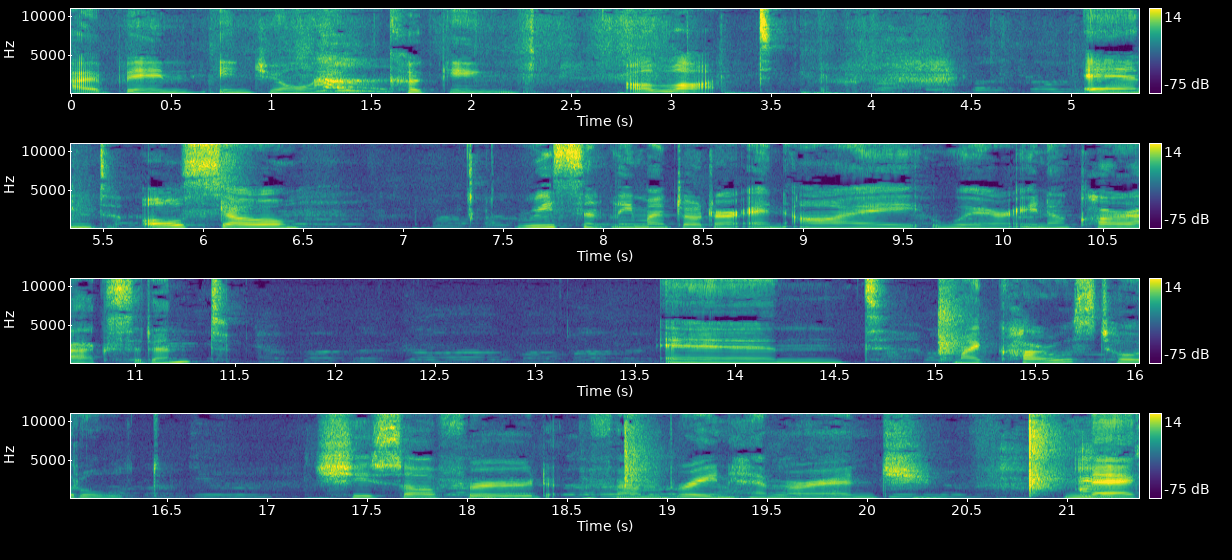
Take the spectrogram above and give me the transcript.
I've been enjoying cooking a lot. And also, recently my daughter and I were in a car accident. And my car was totaled. She suffered from brain hemorrhage neck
